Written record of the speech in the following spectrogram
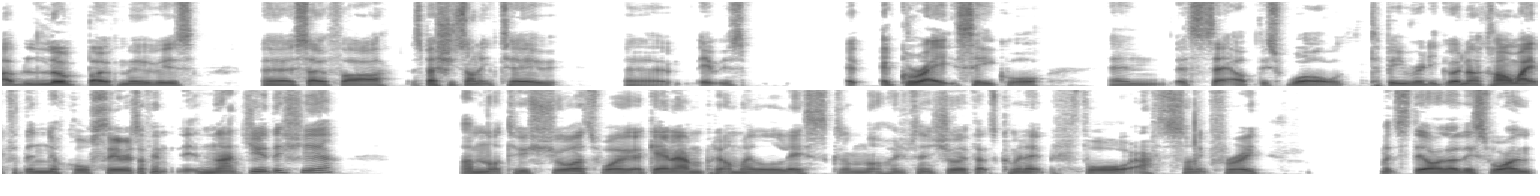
I've loved both movies uh, so far, especially Sonic Two. Uh, it was a, a, great sequel, and it set up this world to be really good. And I can't wait for the Knuckles series. I think isn't that due this year? I'm not too sure. That's why again I haven't put it on my list because I'm not 100 percent sure if that's coming out before or after Sonic Three. But still, I know this one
